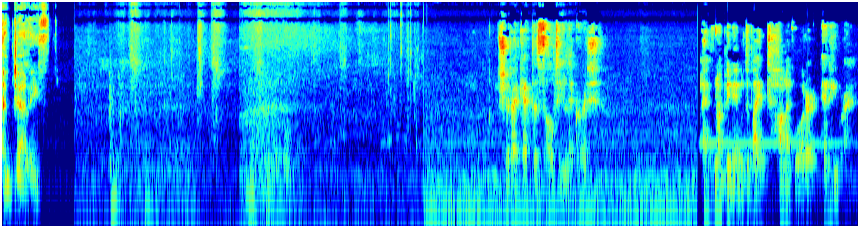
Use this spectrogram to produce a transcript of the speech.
and jellies. Should I get the salty licorice? I have not been able to buy tonic water anywhere.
